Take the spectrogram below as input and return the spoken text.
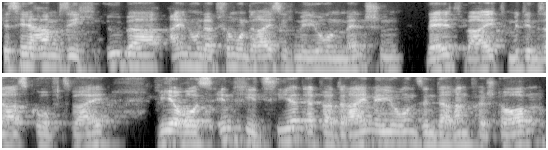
Bisher haben sich über 135 Millionen Menschen weltweit mit dem SARS-CoV-2-Virus infiziert. Etwa drei Millionen sind daran verstorben.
